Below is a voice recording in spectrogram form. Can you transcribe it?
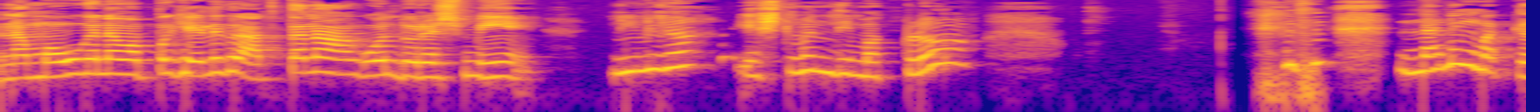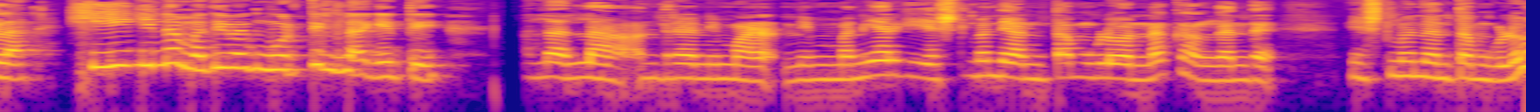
ನಮ್ಮ ಅವ್ಗೆ ನಮ್ಮ ಅಪ್ಪಗೆ ಹೇಳಿದ್ರೆ ಅರ್ಥನ ಆಗೋಲ್ದು ರಶ್ಮಿ ನಿನ್ಗ ಎಷ್ಟು ಮಂದಿ ಮಕ್ಕಳು ನನಗೆ ಮಕ್ಕಳ ಹೀಗಿನ ಮದುವೆಗೆ ತಿಂಗಳಾಗೈತಿ. ಅಲ್ಲ ಅಲ್ಲ. ಅಂದ್ರೆ ನಿಮ್ಮ ನಿಮ್ಮ ಮನೆಯವ್ರಿಗೆ ಎಷ್ಟು ಮಂದಿ ಅಂತಮ್ಗಳು ಅನ್ನಕ್ಕೆ ಹಂಗಂದೆ. ಎಷ್ಟು ಮಂದಿ ಅಣ್ತಮ್ಗಳು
